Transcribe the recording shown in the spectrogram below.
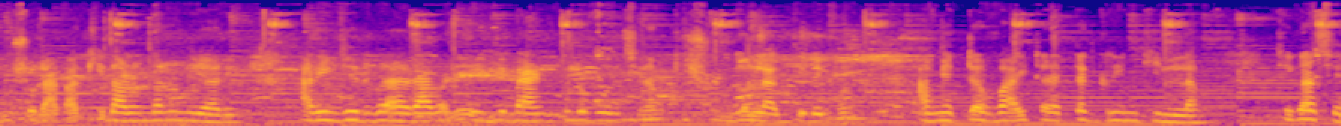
দুশো টাকা, কি দারুণ দারুণ ইয়ারিং। আর এই যে রাবারের এই যে ব্যান্ডগুলো বলছিলাম, কি সুন্দর লাগছে দেখুন। আমি একটা হোয়াইট আর একটা গ্রিন কিনলাম। ঠিক আছে?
